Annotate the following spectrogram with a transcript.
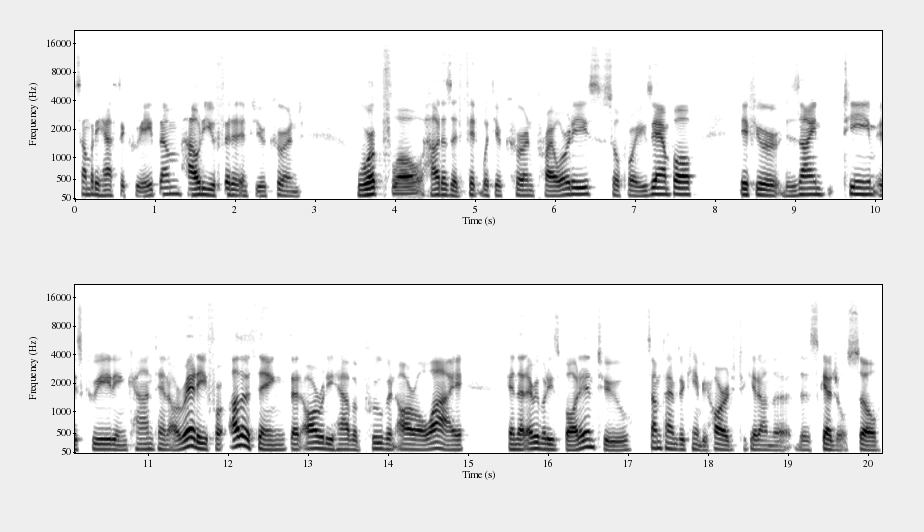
somebody has to create them. How do you fit it into your current workflow? How does it fit with your current priorities? So, for example, if your design team is creating content already for other things that already have a proven ROI and that everybody's bought into, sometimes it can be hard to get on the the schedule. So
